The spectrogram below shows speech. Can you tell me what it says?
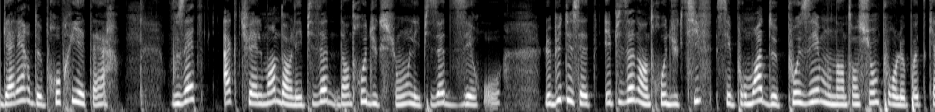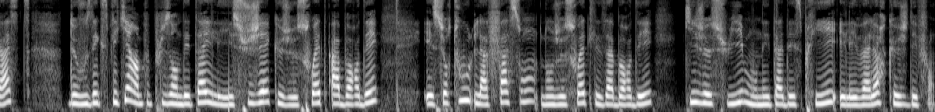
Galère de propriétaires. Vous êtes actuellement dans l'épisode d'introduction, l'épisode 0. Le but de cet épisode introductif, c'est pour moi de poser mon intention pour le podcast, de vous expliquer un peu plus en détail les sujets que je souhaite aborder et surtout la façon dont je souhaite les aborder, qui je suis, mon état d'esprit et les valeurs que je défends.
